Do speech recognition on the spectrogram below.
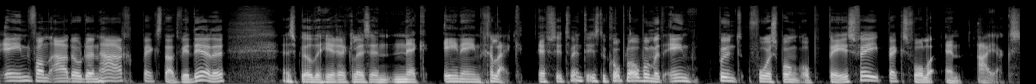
6-1 van ADO Den Haag. PEC staat weer derde. En speelde Heracles en NEC 1-1 gelijk. FC Twente is de koploper met 1 punt voorsprong op PSV, PEC Zwolle en Ajax.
